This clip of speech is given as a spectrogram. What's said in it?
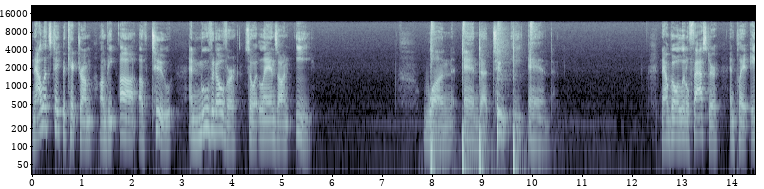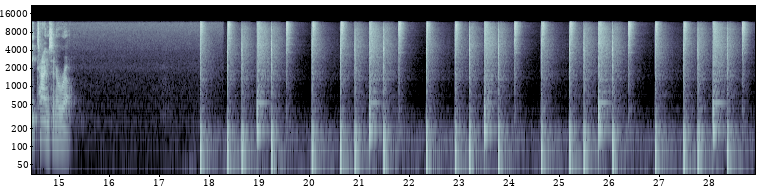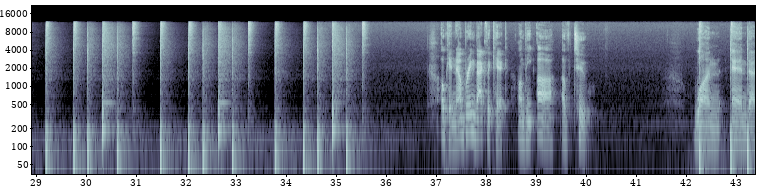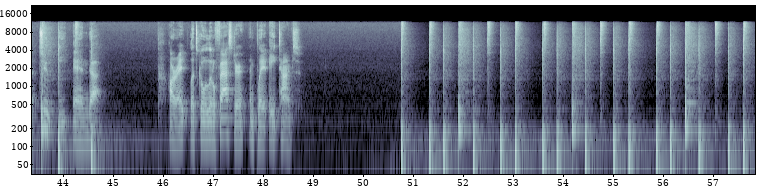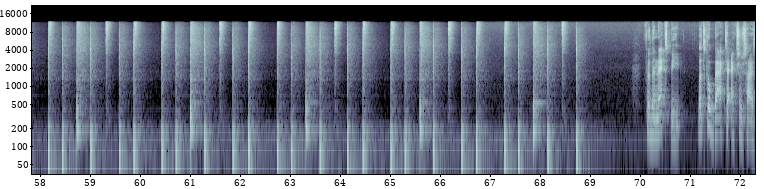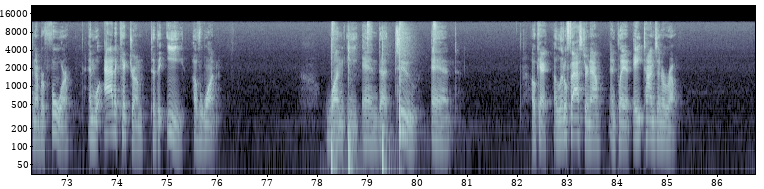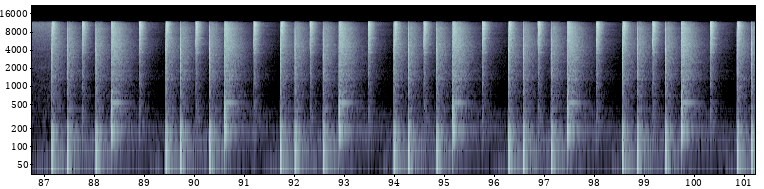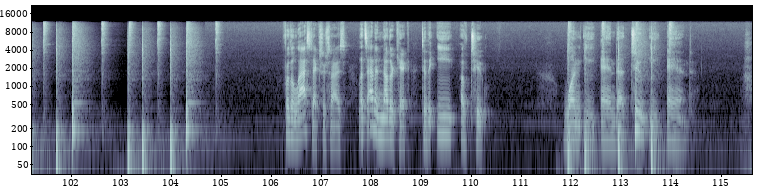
Now let's take the kick drum on the uh of 2 and move it over so it lands on E. 1 and a 2 E and. Now go a little faster and play it 8 times in a row. Okay, now bring back the kick on the uh of two. One and a two, e and a. All right, let's go a little faster and play it eight times. For the next beat, let's go back to exercise number four and we'll add a kick drum to the E of one. One E and a two and. Okay, a little faster now and play it eight times in a row. For the last exercise, let's add another kick to the E of 2. 1 E and a 2 E and.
